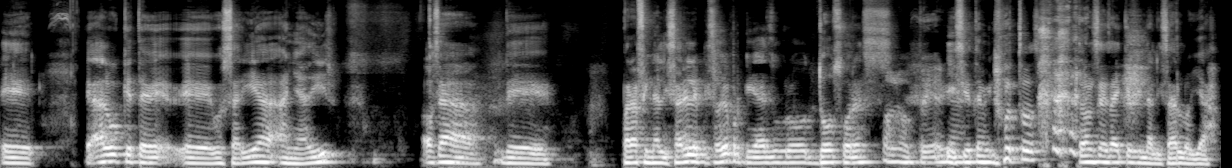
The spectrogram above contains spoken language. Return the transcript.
Eh, algo que te eh, gustaría añadir, o sea, de para finalizar el episodio, porque ya duró dos horas Oh, y siete minutos, entonces hay que finalizarlo ya.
